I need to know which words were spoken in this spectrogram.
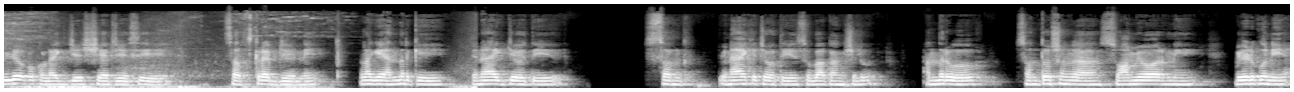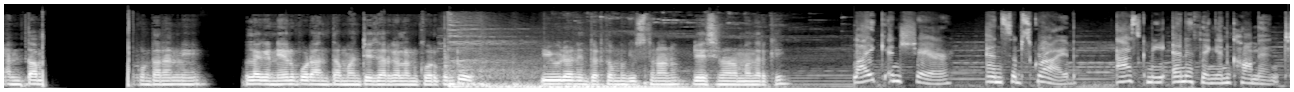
వీడియోకి ఒక లైక్ చేసి షేర్ చేసి సబ్స్క్రైబ్ చేయండి. అలాగే అందరికీ వినాయక చవితి సంక్ వినాయక చవితి శుభాకాంక్షలు. అందరూ సంతోషంగా స్వామివారిని వేడుకొని అంతా కోరుకుంటారని అలాగే నేను కూడా అంతా మంచి జరగాలని కోరుకుంటూ ఈ వీడియోని ఇంతటితో ముగిస్తున్నాను. జై శ్రీరామ్ అందరికి. లైక్ అండ్ షేర్ అండ్ సబ్స్క్రైబ్ ఆస్క్ మీ ఎనీథింగ్ ఇన్ కామెంట్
